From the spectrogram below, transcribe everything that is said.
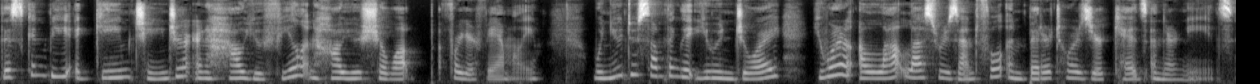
This can be a game changer in how you feel and how you show up for your family. When you do something that you enjoy, you are a lot less resentful and bitter towards your kids and their needs.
